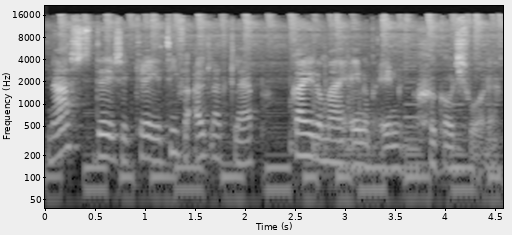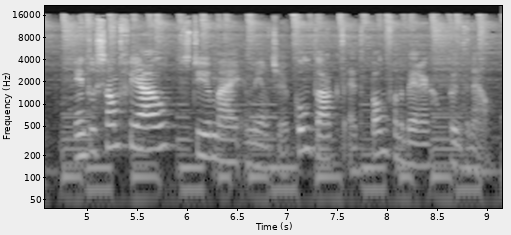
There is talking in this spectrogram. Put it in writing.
Naast deze creatieve uitlaatklep kan je door mij één op één gecoacht worden. Interessant voor jou? Stuur mij een mailtje contact@pamvandenberg.nl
